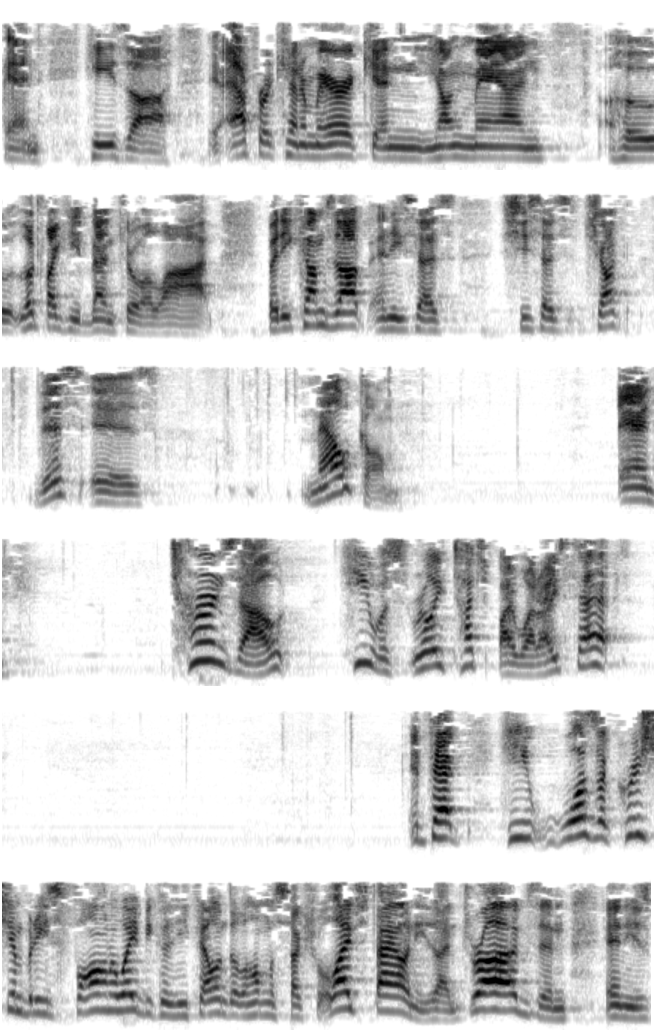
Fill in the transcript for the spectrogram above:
and he's a African American young man who looked like he'd been through a lot. But he comes up and he says, she says, Chuck, this is Malcolm. And turns out he was really touched by what I said. In fact, he was a Christian, but he's fallen away because he fell into the homosexual lifestyle and he's on drugs and, and he's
